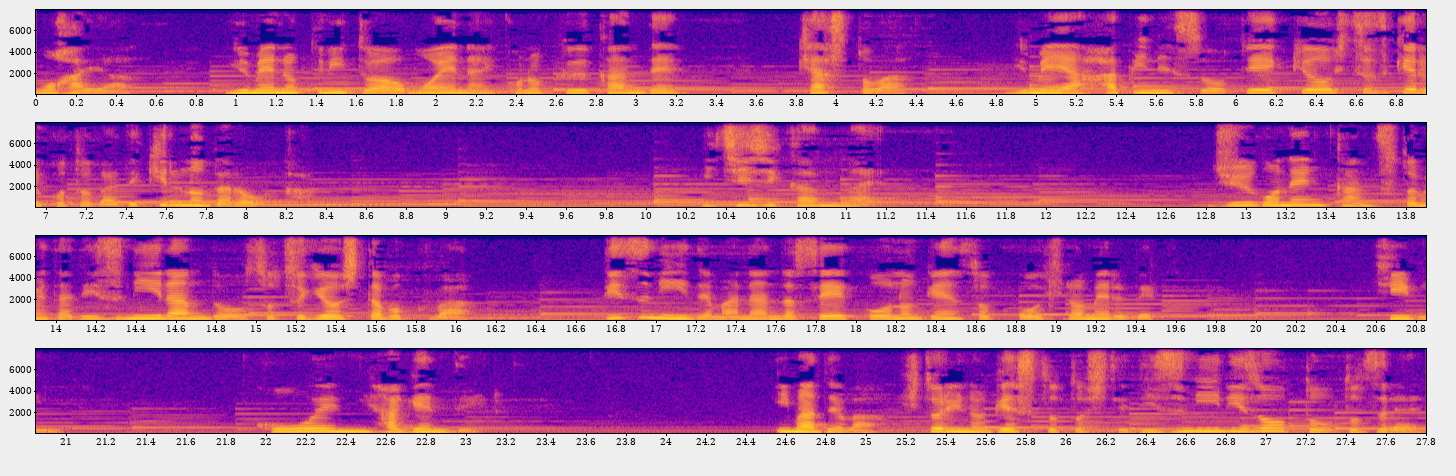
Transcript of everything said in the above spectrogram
もはや夢の国とは思えないこの空間で、キャストは夢やハピネスを提供し続けることができるのだろうか。1時間前、15年間勤めたディズニーランドを卒業した僕は、ディズニーで学んだ成功の原則を広めるべく、日々、講演に励んでいる。今では一人のゲストとしてディズニーリゾートを訪れ、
